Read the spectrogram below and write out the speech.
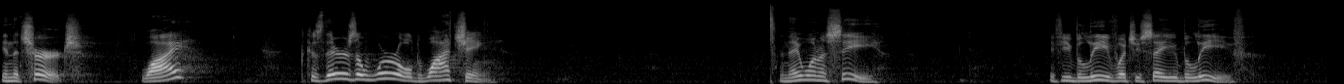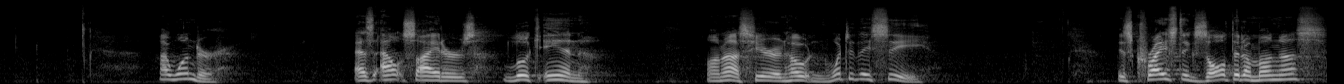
in the church. Why? Because there is a world watching. And they want to see if you believe what you say you believe. I wonder as outsiders look in on us here in Houghton, what do they see? Is Christ exalted among us?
